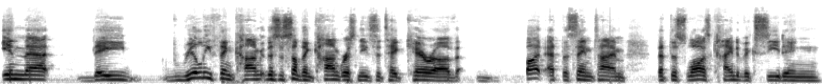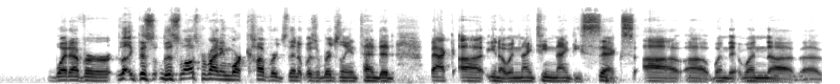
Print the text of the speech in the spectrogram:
in that they really think Cong- this is something Congress needs to take care of, but at the same time that this law is kind of exceeding whatever like this this law is providing more coverage than it was originally intended back uh you know in 1996 uh, uh when the when uh, uh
